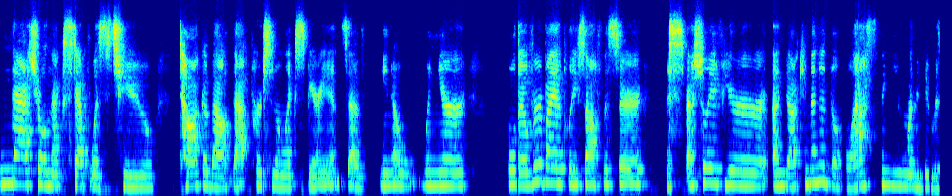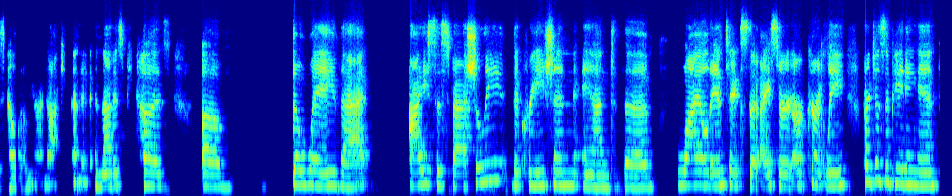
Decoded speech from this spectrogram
natural next step was to talk about that personal experience of you know when you're pulled over by a police officer especially if you're undocumented, the last thing you want to do is tell them you're undocumented. And that is because of the way that ICE, especially the creation and the wild antics that ICE are, are currently participating in,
